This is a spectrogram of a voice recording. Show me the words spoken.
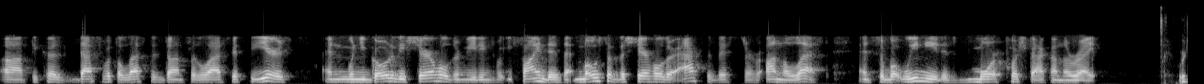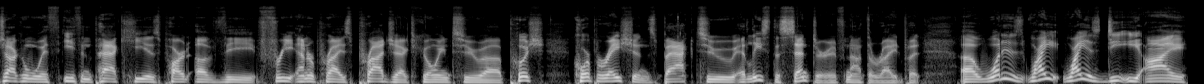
uh, because that's what the left has done for the last 50 years. And when you go to these shareholder meetings, what you find is that most of the shareholder activists are on the left, and so what we need is more pushback on the right. We're talking with Ethan Peck. He is part of the Free Enterprise Project, going to uh, push corporations back to at least the center, if not the right. But uh, what is why why is DEI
